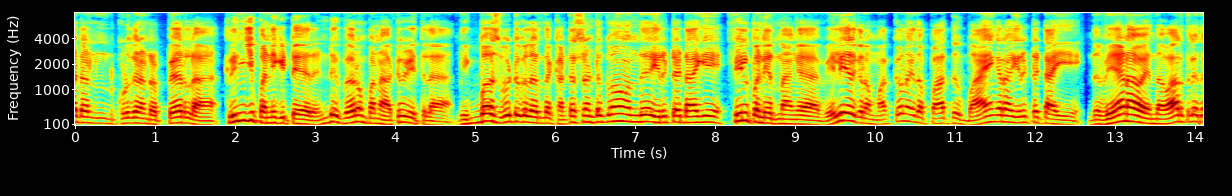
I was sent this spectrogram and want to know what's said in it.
கண்டென்ட் கொடுக்குறன்ற பேர்ல கிரிஞ்சி பண்ணிக்கிட்டு ரெண்டு பேரும் பண்ண அட்டுழியத்துல பிக் பாஸ் வீட்டுக்குள்ள இருந்த கண்டஸ்டன்ட்டுக்கும் வந்து இரிட்டேட் ஆகி ஃபீல் பண்ணியிருந்தாங்க. வெளியே இருக்கிற மக்களும் இதை பார்த்து பயங்கர இரிட்டேட் ஆகி இந்த வேணாவை இந்த வாரத்துல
